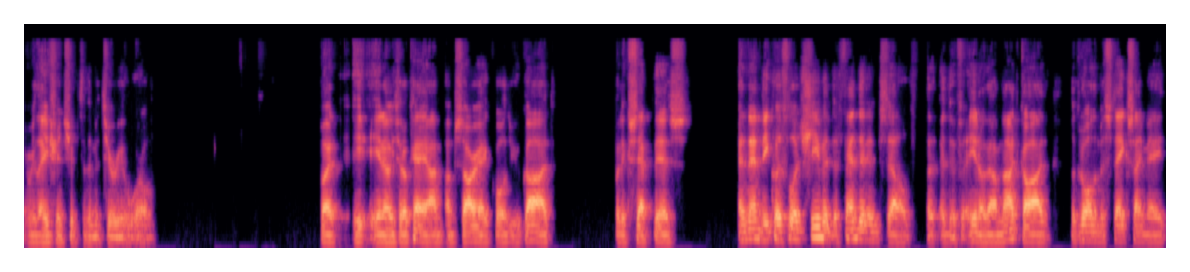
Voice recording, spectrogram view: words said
in relationship to the material world but he, you know, he said, "Okay, I'm I'm sorry I called you God, but accept this." And then because Lord Shiva defended himself, uh, uh you know, that I'm not God. Look at all the mistakes I made.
